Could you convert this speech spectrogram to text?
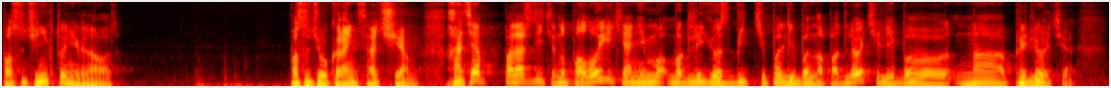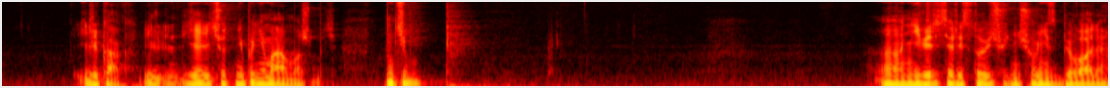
по сути, никто не виноват. По сути, украинцы, а чем? Хотя, подождите, ну по логике они могли ее сбить типа либо на подлете, либо на прилете. Или как? Или, я что-то не понимаю, может быть. Ну, типа... А, не верьте Арестовичу, ничего не сбивали.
